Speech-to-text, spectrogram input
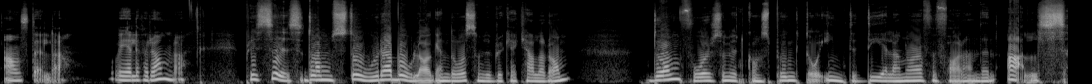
anställda, vad gäller för dem då? Precis, de stora bolagen då som vi brukar kalla dem, de får som utgångspunkt då inte dela några förfaranden alls,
